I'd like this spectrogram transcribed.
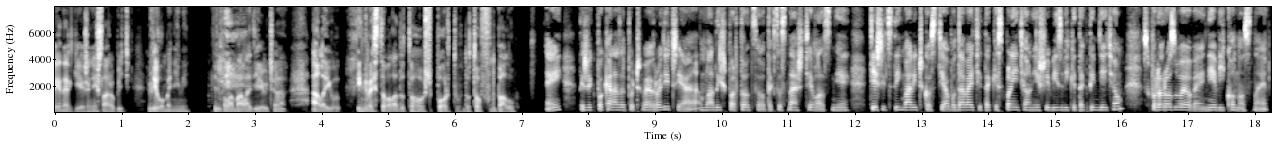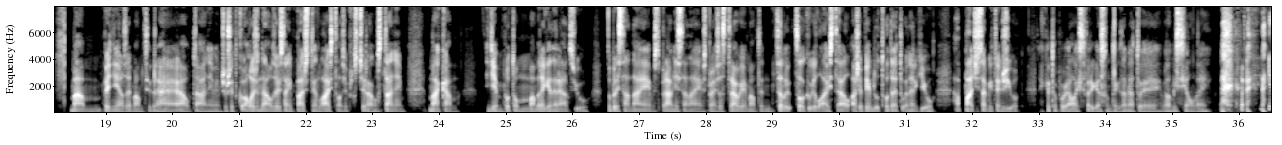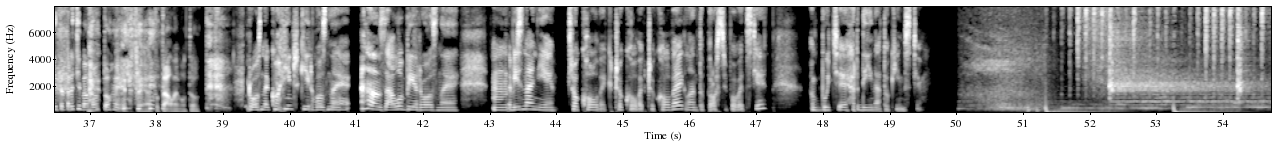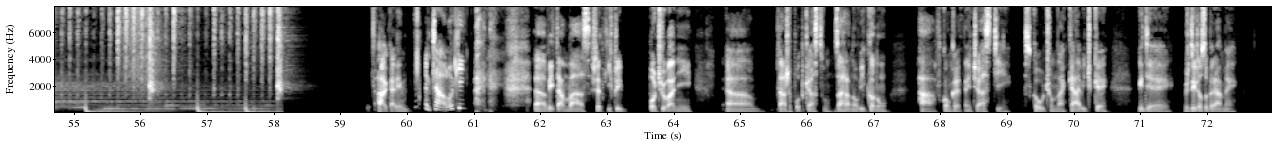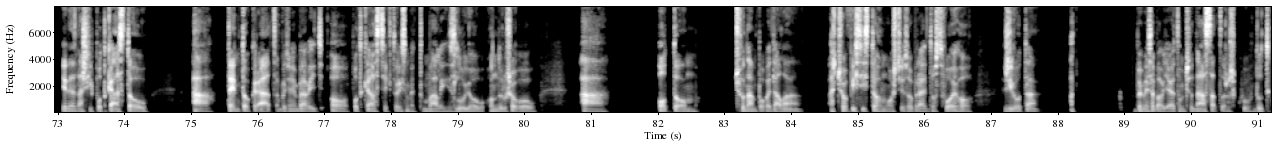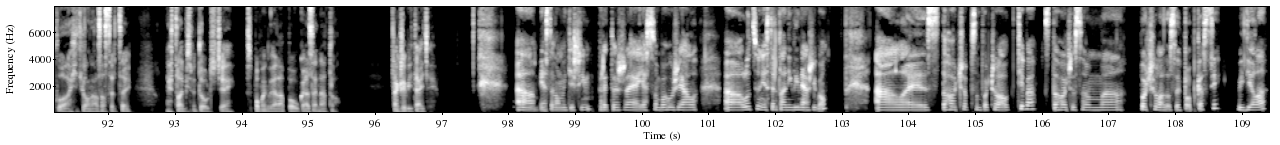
tej energie, že nešla robiť vylomeniny, keď bola malá dievča, ale ju investovala do toho športu, do toho futbalu. Hej, takže pokiaľ nás počúvajú rodičia mladých športovcov, tak sa snažte vlastne tešiť z tých maličkostí alebo dávajte také splniteľnejšie výzvy, keď tak tým deťom, skôr rozvojové, nevýkonnostné. Mám peniaze, mám tie drahé autá, neviem čo všetko, ale že naozaj sa mi páči ten lifestyle, že proste ráno stanem, makam, idem potom, mám regeneráciu, dobre sa najem, správne sa najem, správne sa stravujem, mám ten celý, celkový lifestyle a že viem do toho dať tú energiu a páči sa mi ten život. A keď to povie Alex Ferguson, tak za mňa to je veľmi silné. Je to pre teba moto, hej? Je to pre mňa totálne moto. Rôzne koničky, rôzne záloby, rôzne mm, vyznanie, čokoľvek, čokoľvek, čokoľvek, len to proste povedzte a buďte hrdí na to, kým ste. Ahoj Karin. Čau Luky. Vítam vás všetkých pri počúvaní nášho podcastu Zahranou výkonu a v konkrétnej časti s koučom na kávičke, kde vždy rozoberáme jeden z našich podcastov a tentokrát sa budeme baviť o podcaste, ktorý sme tu mali s Lujou Ondrušovou a o tom, čo nám povedala a čo vy si z toho môžete zobrať do svojho života budeme sa baviť aj o tom, čo nás sa trošku dotklo a chytilo nás za srdce a chceli by sme to určite spomenúť a poukázať na to. Takže vítajte. Ja sa veľmi teším, pretože ja som bohužiaľ Luciu nestretla nikdy naživo, ale z toho, čo som počula od teba, z toho, čo som počula zase v podcaste, videla,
